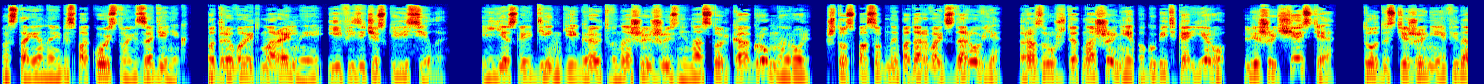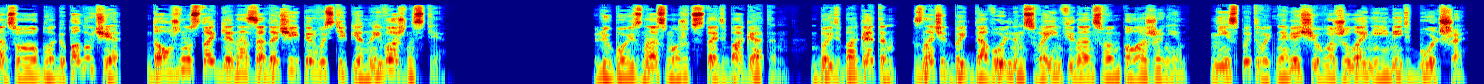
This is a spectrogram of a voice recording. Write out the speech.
Постоянное беспокойство из-за денег подрывает моральные и физические силы. И если деньги играют в нашей жизни настолько огромную роль, что способны подорвать здоровье, разрушить отношения, погубить карьеру, лишить счастья, то достижение финансового благополучия должно стать для нас задачей первостепенной важности. Любой из нас может стать богатым, быть богатым значит быть довольным своим финансовым положением, не испытывать навязчивого желания иметь больше,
